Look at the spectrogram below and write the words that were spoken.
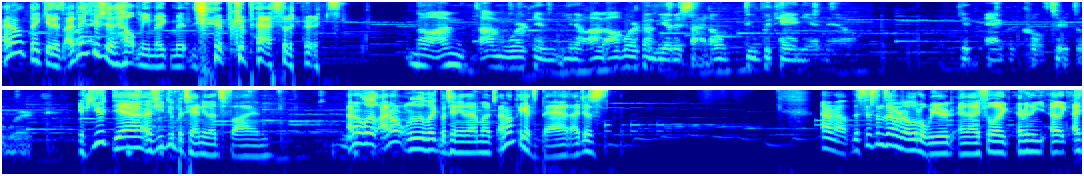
I don't think it is. I think you should help me make mid- capacitors. No, I'm I'm working. You know, I'm, I'll work on the other side. I'll do Botania now. Get agriculture to work. If you, yeah, if you do Botania, that's fine. I don't, really, I don't really like Botania that much. I don't think it's bad. I just, I don't know. The systems on it are a little weird, and I feel like everything, like, I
